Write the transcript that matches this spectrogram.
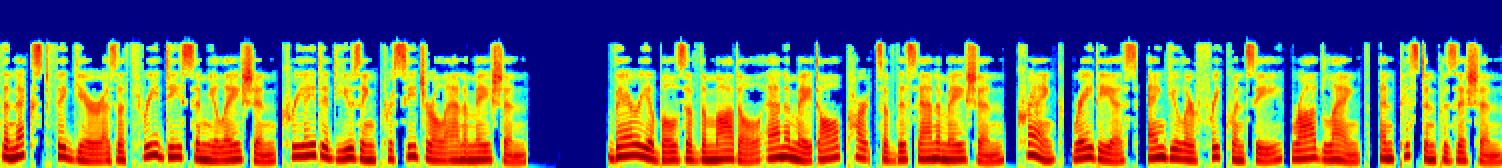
The next figure is a 3D simulation created using procedural animation. Variables of the model animate all parts of this animation, crank, radius, angular frequency, rod length, and piston position.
